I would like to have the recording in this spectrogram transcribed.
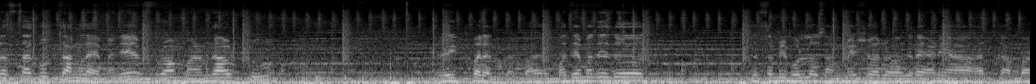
रस्ता खूप चांगला आहे. म्हणजे फ्रॉम माणगाव टू इथपर्यंत. मध्ये मध्ये जो जसं मी बोललो संगमेश्वर वगैरे आणि हा हातकांबा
